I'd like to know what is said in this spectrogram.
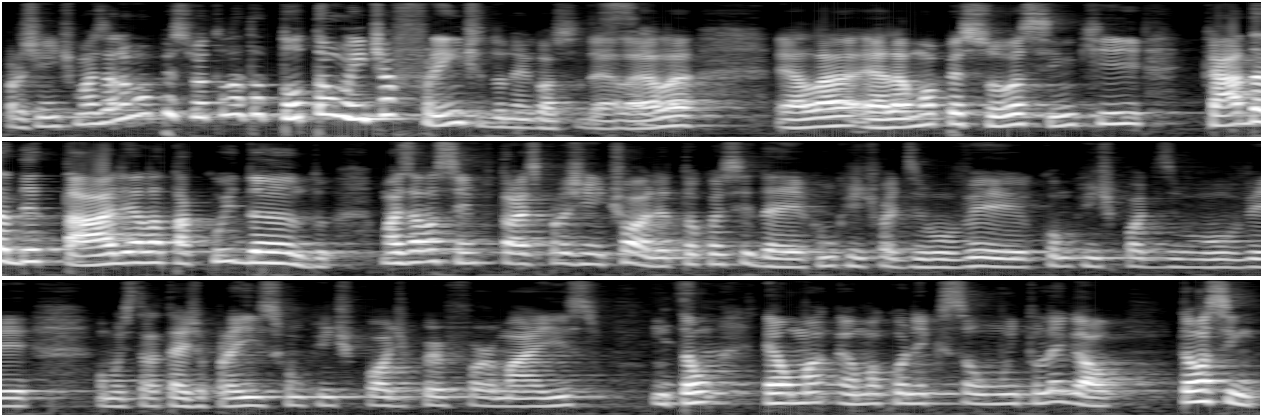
para a gente, mas ela é uma pessoa que ela está totalmente à frente do negócio dela. Ela, ela, ela é uma pessoa assim que cada detalhe ela está cuidando, mas ela sempre traz para a gente, olha, estou com essa ideia, como que a gente vai desenvolver, como que a gente pode desenvolver uma estratégia para isso, como que a gente pode performar isso. Então Exato. é uma, é uma conexão muito legal. Então assim,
